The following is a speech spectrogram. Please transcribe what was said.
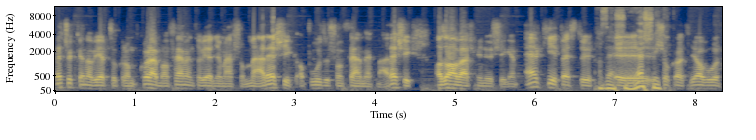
lecsökken a vércukrom, korábban felment a vérnyomásom, már esik, a pulzusom felment, már esik, az alvás minőségem elképesztő, az eső, esik. sokat javul,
